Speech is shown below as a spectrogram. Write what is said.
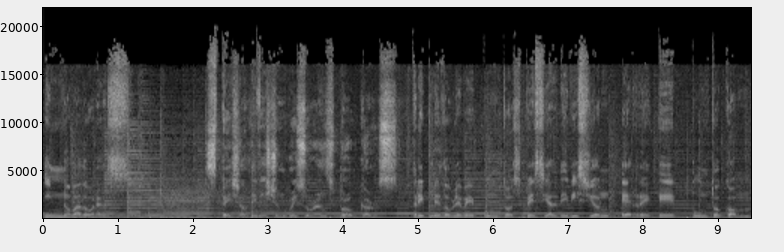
innovadoras. Special Division Reassurance Brokers. www.specialdivisionre.com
